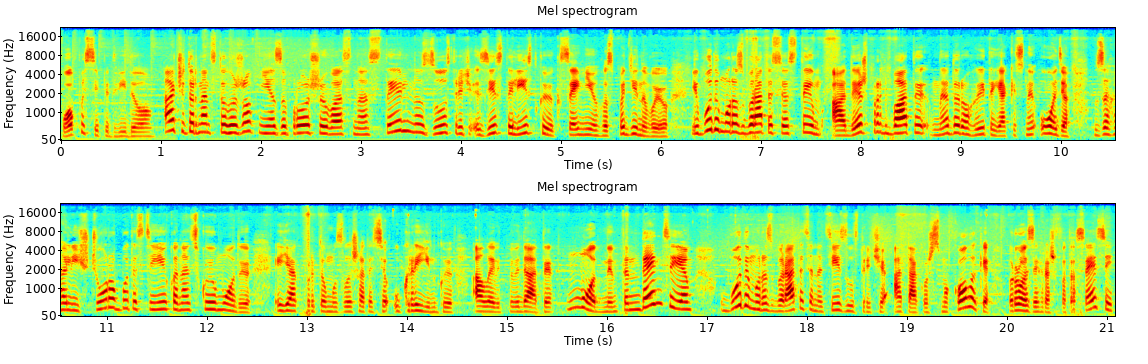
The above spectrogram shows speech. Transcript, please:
в описі під відео. А 14 жовтня я запрошую вас на стильну зустріч зі стилісткою Ксенією Господіновою. І будемо розбиратися з тим, а де ж придбати недорогий та якісний одяг. Взагалі, що робити з цією канадською модою, і як при тому залишатися українкою, але відповідати модним тенденціям. Будемо розбиратися на цій зустрічі, а також смаколики, розіграш фотосесій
